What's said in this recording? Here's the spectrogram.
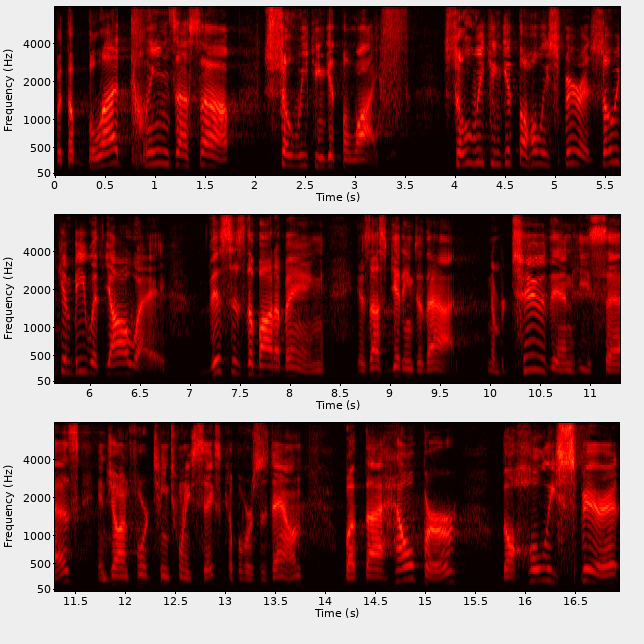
but the blood cleans us up so we can get the life, so we can get the Holy Spirit, so we can be with Yahweh. This is the bada bing, is us getting to that. Number two, then, he says in John 14, 26, a couple verses down, but the helper, the Holy Spirit,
